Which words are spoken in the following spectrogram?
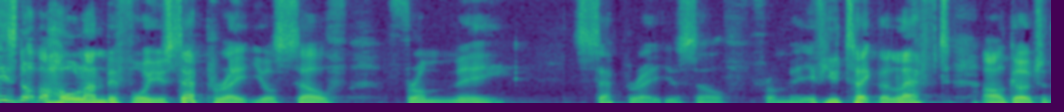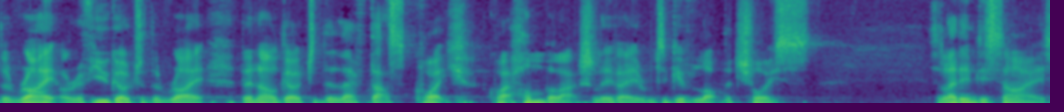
Is not the whole land before you? Separate yourself from me. Separate yourself from me. If you take the left, I'll go to the right, or if you go to the right, then I'll go to the left. That's quite, quite humble, actually, of Abram, to give Lot the choice, to let him decide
